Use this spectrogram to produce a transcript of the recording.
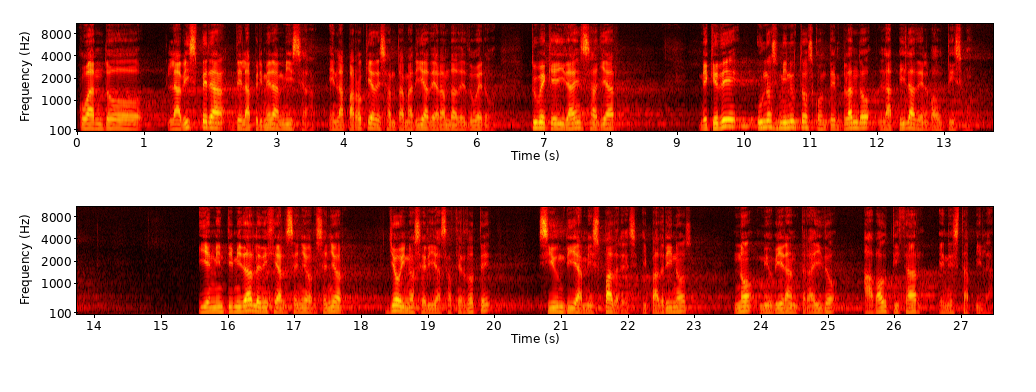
Cuando la víspera de la primera misa en la parroquia de Santa María de Aranda de Duero tuve que ir a ensayar me quedé unos minutos contemplando la pila del bautismo y en mi intimidad le dije al Señor, Señor, yo hoy no sería sacerdote si un día mis padres y padrinos no me hubieran traído a bautizar en esta pila.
